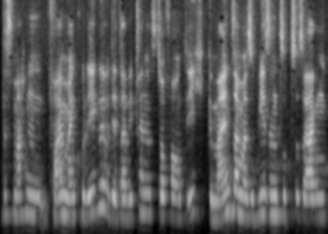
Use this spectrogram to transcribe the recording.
Das machen vor allem mein Kollege, der David Tennensdorfer und ich gemeinsam. Also wir sind sozusagen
